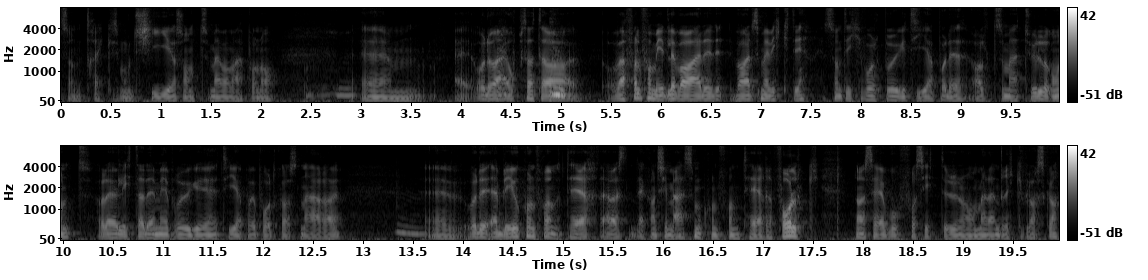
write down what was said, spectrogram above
sånn trekkes mot ski og sånt, som jeg var med på nå. Um, og da er jeg opptatt av i hvert fall formidle hva er, det, hva er det som er viktig, sånn at ikke folk bruker tida på det, alt som er tull rundt. Og det er jo litt av det vi bruker tida på i podkasten her òg. og det, jeg blir jo konfrontert Eller det er kanskje meg som konfronterer folk når jeg sier 'Hvorfor sitter du nå med den drikkeflaska?'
